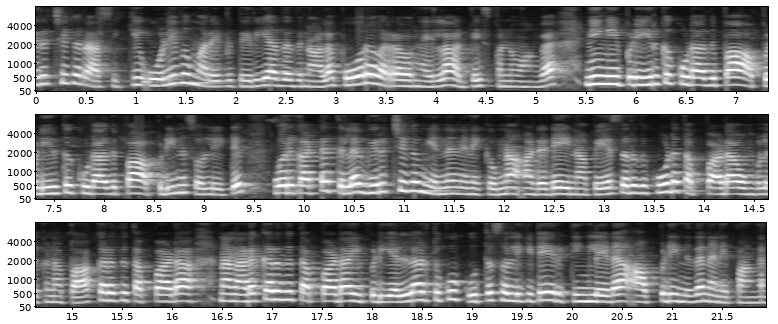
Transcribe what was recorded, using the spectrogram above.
விருச்சிக ராசிக்கு ஒளிவு மறைவு தெரியாததுனால போகிற வர்றவங்க எல்லாம் அட்வைஸ் பண்ணுவாங்க. நீங்கள் இப்படி இருக்கக்கூடாதுப்பா அப்படி இருக்கக்கூடாதுப்பா அப்படின்னு சொல்லிட்டு ஒரு கட்டத்தில் விருச்சிகம் என்ன நினைக்கும்னா அடடே நான் பேசுறது கூட தப்பாடா? உங்களுக்கு நான் பார்க்கறது தப்பாடா? நான் நடக்கிறது தப்பாடா? இப்படி எல்லாத்துக்கும் குத்த சொல்லிக்கிட்டே இருக்கீங்களேடா அப்படின்னு தான் நினைப்பாங்க.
